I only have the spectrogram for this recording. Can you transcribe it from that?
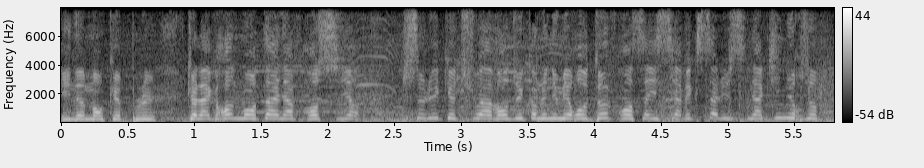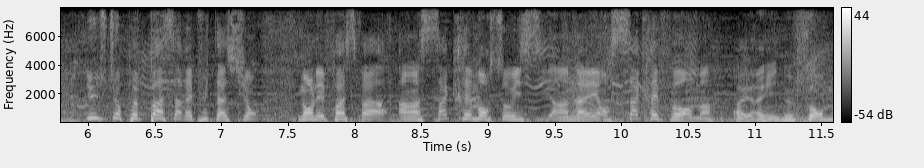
Il ne manque plus que la grande montagne à franchir. Celui que tu as vendu comme le numéro 2 français ici avec Salucina qui n'usurpe pas sa réputation. Mais on les face à un sacré morceau ici, un Nae en sacrée forme. Ah, Une forme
